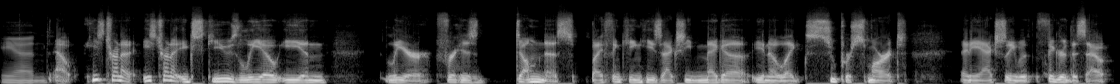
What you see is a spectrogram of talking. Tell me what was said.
and No, he's trying to he's trying to excuse Leo Ian Lear for his dumbness by thinking he's actually mega, you know, like super smart, and he actually figured this out.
